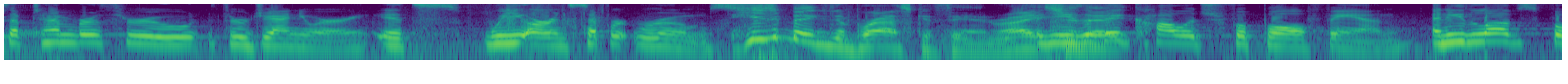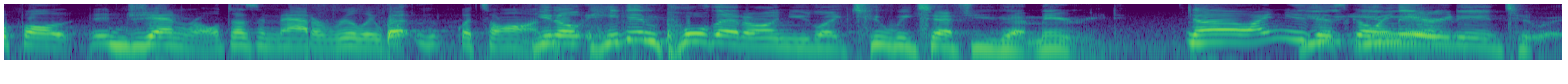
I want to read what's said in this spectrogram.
September through through January. It's we are in separate rooms. He's a big Nebraska fan, right? He's So a big college football fan, and he loves football in general. It doesn't matter really what, what's on. You know, he didn't pull that on you like two weeks after you got married. no, I knew You, this you going married in. into it.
